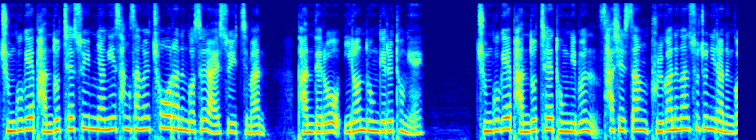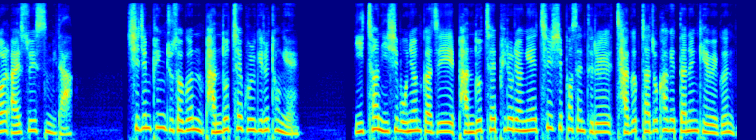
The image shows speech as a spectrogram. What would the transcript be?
중국의 반도체 수입량이 상상을 초월하는 것을 알 수 있지만 반대로 이런 동계를 통해 중국의 반도체 독립은 사실상 불가능한 수준이라는 걸 알 수 있습니다. 시진핑 주석은 반도체 굴기를 통해 2025년까지 반도체 필요량의 70%를 자급자족하겠다는 계획은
